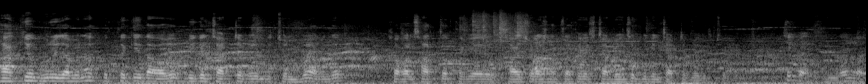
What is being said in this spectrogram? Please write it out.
হ্যাঁ কেউ ঘুরে যাবে না প্রত্যেকেই দেওয়া হবে। বিকেল চারটে পর্যন্ত চলবে আমাদের। সকাল সাতটা থেকে সাড়ে ছটা সাতটা থেকে স্টার্ট হয়েছে বিকেল চারটে পর্যন্ত চলবে। ঠিক আছে ধন্যবাদ।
